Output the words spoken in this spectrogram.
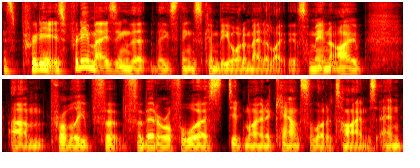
It's pretty. It's pretty amazing that these things can be automated like this. I mean, I um, probably for for better or for worse did my own accounts a lot of times, and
